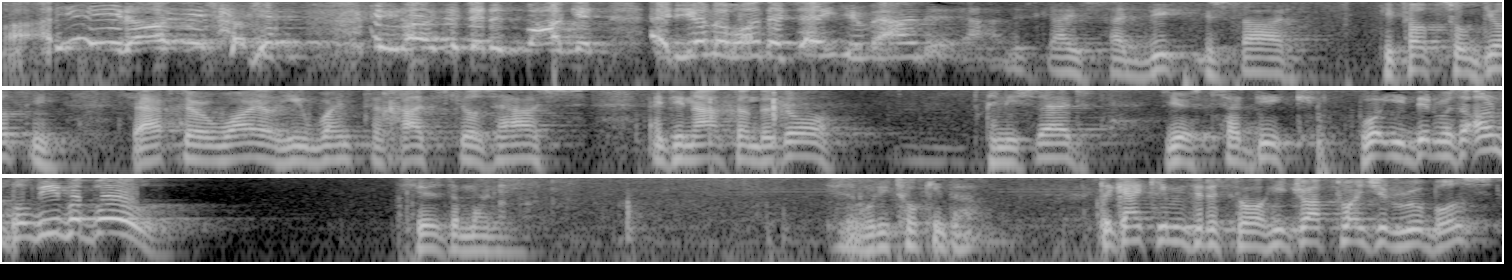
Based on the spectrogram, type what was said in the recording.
Uh, he knows, he's okay. He knows it's in his pocket, and the other one that's saying you found it. Ah, this guy's Sadiq Nistar. He felt so guilty. So after a while, he went to Chatzkil's house and he knocked on the door. And he said, You're tzaddik. What you did was unbelievable. Here's the money. He said, What are you talking about? The guy came into the store. He dropped 200 rubles.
